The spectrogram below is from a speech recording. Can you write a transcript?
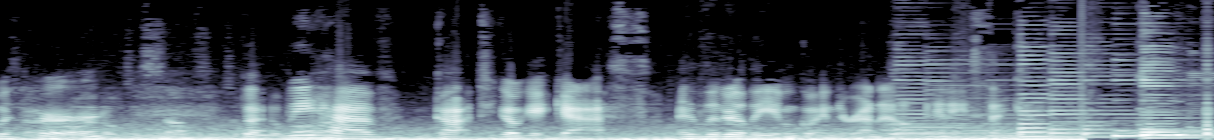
with her. But we have got to go get gas. I literally am going to run out any second.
